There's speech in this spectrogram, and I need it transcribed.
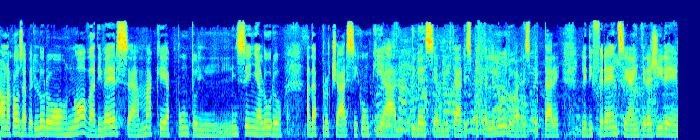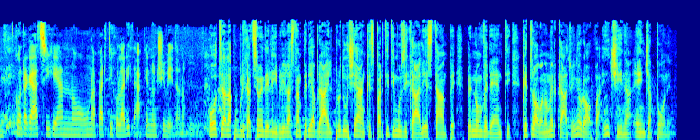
a una cosa per loro nuova, diversa, ma che appunto insegna loro ad approcciarsi con chi ha diverse abilità rispetto alle loro, a rispettare le differenze, a interagire con ragazzi che hanno una particolarità che non ci vedono. Oltre alla pubblicazione dei libri, la stamperia Braille produce anche spartiti musicali e stampe per non vedenti che trovano mercato in Europa, in Cina e in Giappone.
